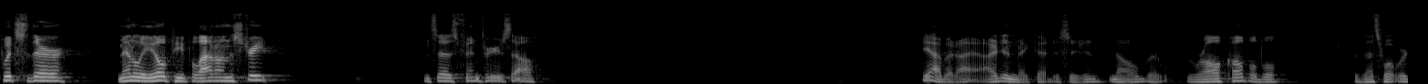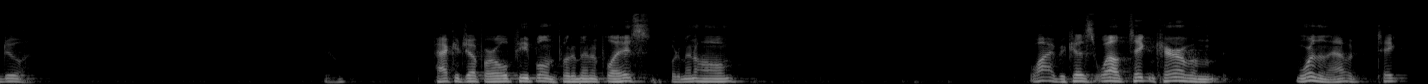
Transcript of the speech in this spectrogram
puts their mentally ill people out on the street and says, fend for yourself. Yeah, but I, I didn't make that decision. No, but we're all culpable because that's what we're doing. You know, package up our old people and put them in a place, put them in a home. Why? Because, well, taking care of them more than that would take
